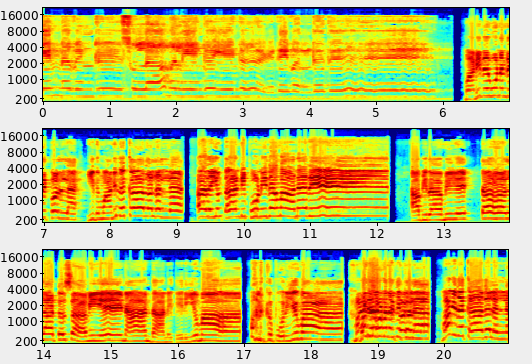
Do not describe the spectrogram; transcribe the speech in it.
என்னவென்று சொல்லாமல் ஏங்க ஏங்க அழுகை வந்தது? மனித உணர்ந்து கொள்ள இது மனித காதல் அல்ல அதையும் தாண்டி புனிதமானது. அபிராமியே தாலாட்டு சாமியே நான் தானே தெரியுமா? உனக்கு புரியுமா? மனித உணர்ந்து கொள்ள மனித காதல் அல்ல.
